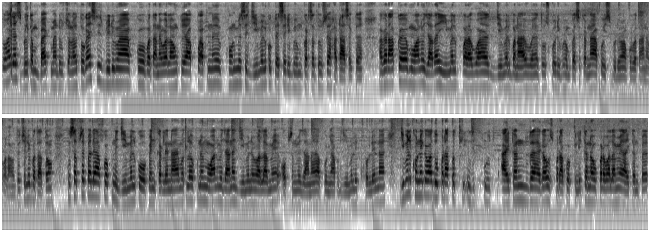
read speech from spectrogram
तो hi guys welcome back my YouTube channel तो गाइस इस वीडियो में आपको बताने वाला हूँ कि आप अपने फ़ोन में से जीमेल को कैसे रिव्यूम कर सकते हो, उसे हटा सकते हैं। अगर आपके मोबाइल में ज़्यादा ईमेल पड़ा हुआ है जीमेल बनाए हुए हैं तो उसको रिव्यूम कैसे करना है, आपको इस वीडियो में आपको बताने वाला हूँ। तो चलिए बताता हूँ। तो सबसे पहले आपको अपने जी को ओपन कर लेना है। मतलब अपने मोबाइल में जाना है जी वाला में ऑप्शन में जाना है। आपको यहाँ पर जी खोल लेना है। जी खोलने के बाद ऊपर आपको आइकन रहेगा, उस पर आपको क्लिक करना ऊपर वाला में आइकन पर।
